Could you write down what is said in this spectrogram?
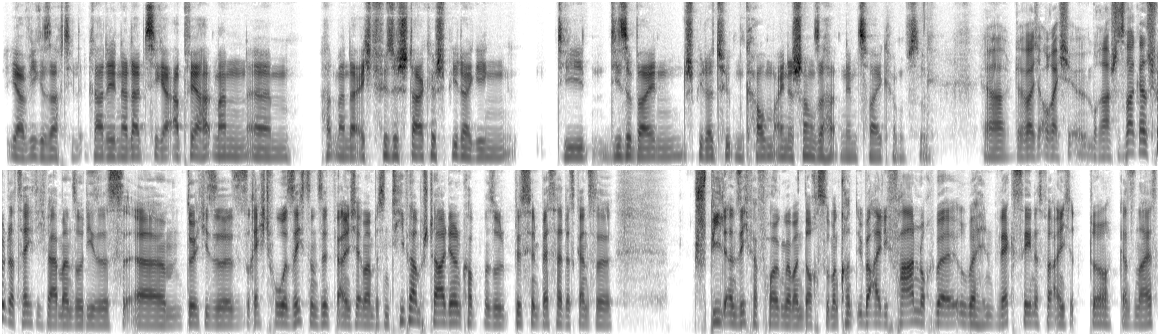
ja, wie gesagt, gerade in der Leipziger Abwehr hat man, ähm, hat man da echt physisch starke Spieler gegen die diese beiden Spielertypen kaum eine Chance hatten im Zweikampf. So. Ja, da war ich auch recht überrascht. Es war ganz schön tatsächlich, weil man so dieses, ähm, durch diese recht hohe Sicht, und sind wir eigentlich immer ein bisschen tiefer im Stadion, kommt man so ein bisschen besser das ganze Spiel an sich verfolgen, wenn man doch so, man konnte überall die Fahnen noch über, über hinweg sehen, das war eigentlich doch ganz nice.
